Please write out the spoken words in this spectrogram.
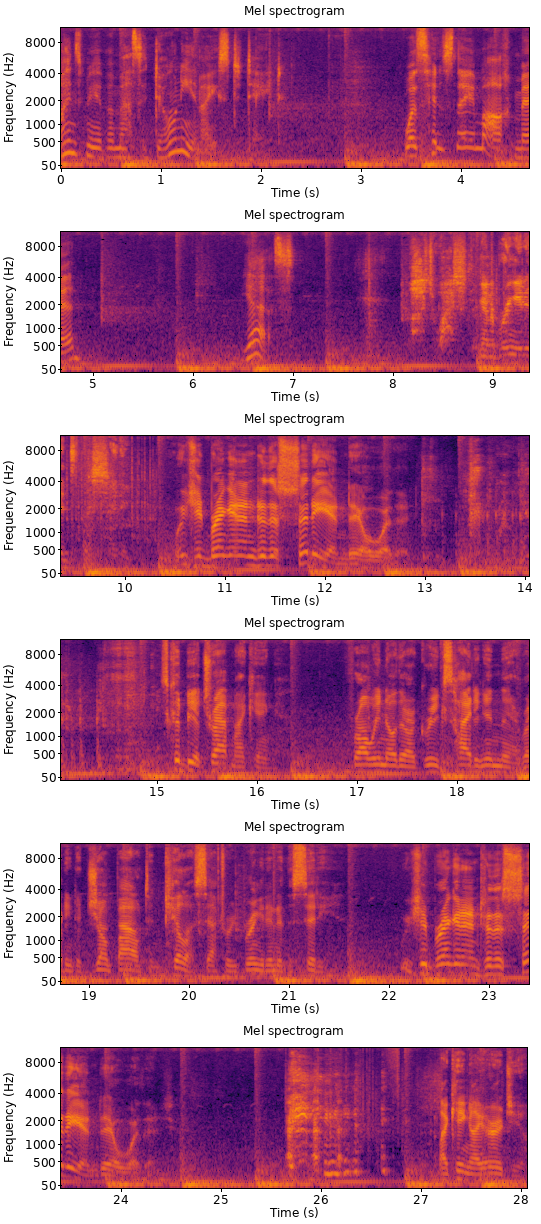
reminds me of a Macedonian I used to date. Was his name Ahmed? Yes. Watch, watch. They're gonna bring it into the city. We should bring it into the city and deal with it. This could be a trap, my king. For all we know, there are Greeks hiding in there, ready to jump out and kill us after we bring it into the city. We should bring it into the city and deal with it. My king, I urge you.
